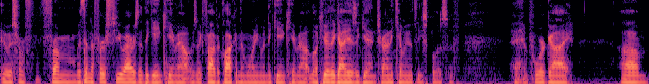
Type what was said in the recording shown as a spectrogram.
it was from from within the first few hours that the game came out. It was like five o'clock in the morning when the game came out. Look, here the guy is again, trying to kill me with the explosive. And poor guy. Um,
